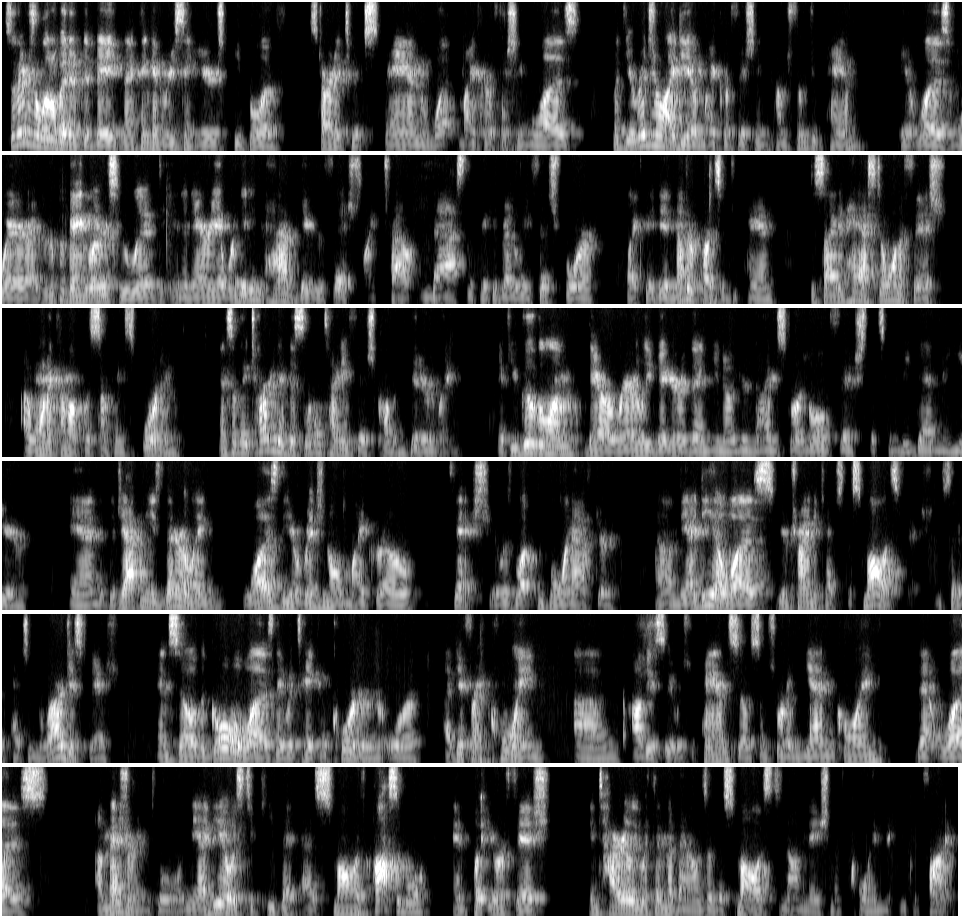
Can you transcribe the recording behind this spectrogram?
so there's a little bit of debate and i think in recent years people have started to expand what microfishing was but the original idea of microfishing comes from japan it was where a group of anglers who lived in an area where they didn't have bigger fish like trout and bass that they could readily fish for, like they did in other parts of Japan, decided, hey, I still want to fish. I want to come up with something sporting. And so they targeted this little tiny fish called a bitterling. If you Google them, they are rarely bigger than you know your dime store goldfish that's going to be dead in a year. And the Japanese bitterling was the original micro fish. It was what people went after. Um, the idea was you're trying to catch the smallest fish instead of catching the largest fish. And so the goal was they would take a quarter or a different coin. Um, obviously, it was Japan, so some sort of yen coin that was a measuring tool. And the idea was to keep it as small as possible and put your fish entirely within the bounds of the smallest denomination of coin that you could find.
